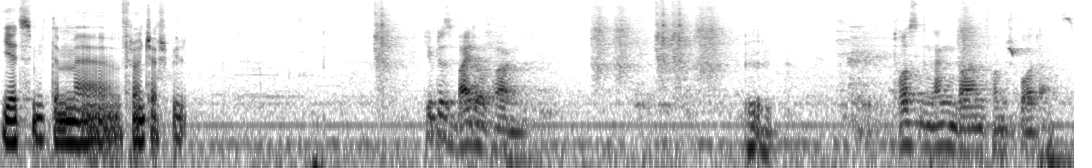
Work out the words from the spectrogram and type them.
jetzt mit dem äh, Freundschaftsspiel. Gibt es weitere Fragen? Thorsten Langenbahn von Sport 1.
